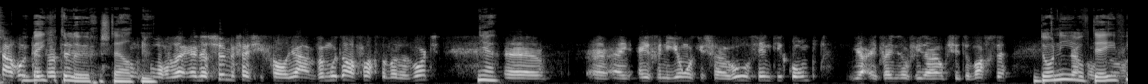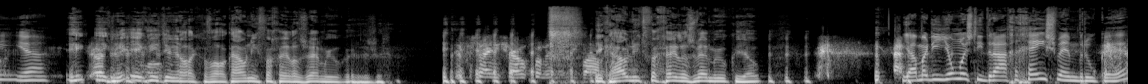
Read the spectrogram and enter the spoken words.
Nou goed, een beetje dat- teleurgesteld nu. volgende. En dat Summerfestival, ja, we moeten afwachten wat het wordt. Ja. Eh, eh, een, een van die jongetjes van Roelvink die komt. Ja, ik weet niet of je daarop zit te wachten. Donnie Daar of nog- Davy, ja. Ik, ik, niet- ik niet in elk geval. Ik hou niet van gele zwembroeken. Dus. Ik hou niet van gele zwembroeken, Joop. Ja, maar die jongens die dragen geen zwembroeken, hè?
